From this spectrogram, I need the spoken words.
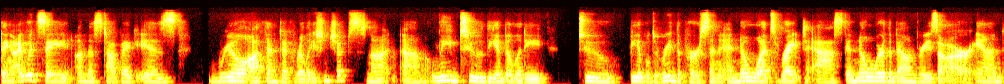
thing I would say on this topic is real authentic relationships not um, lead to the ability to be able to read the person and know what's right to ask and know where the boundaries are and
